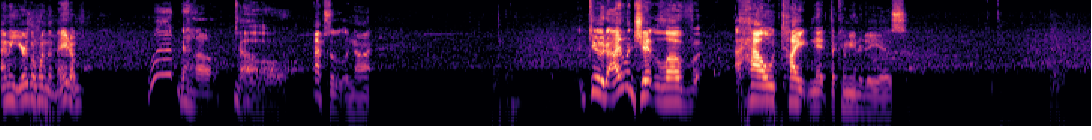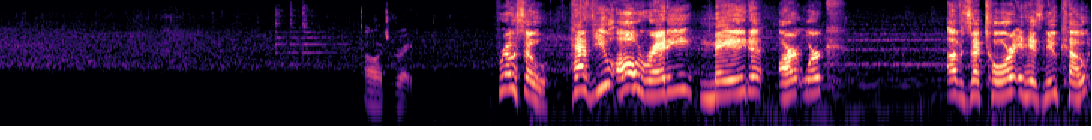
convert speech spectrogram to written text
I mean, you're the one that made them. What? No. No, absolutely not. Dude, I legit love how tight knit the community is. Oh, it's great. Rosso, have you already made artwork of Zator in his new coat?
